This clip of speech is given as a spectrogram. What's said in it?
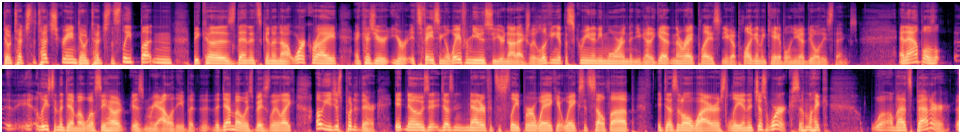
don't touch the touch screen, don't touch the sleep button because then it's going to not work right, and because you're you're it's facing away from you, so you're not actually looking at the screen anymore, and then you got to get it in the right place, and you got to plug in the cable, and you got to do all these things. And Apple's, at least in the demo, we'll see how it is in reality. But the, demo is basically like, oh, you just put it there. It knows it doesn't matter if it's asleep or awake. It wakes itself up. It does it all wirelessly, and it just works. I'm like, well, that's better.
